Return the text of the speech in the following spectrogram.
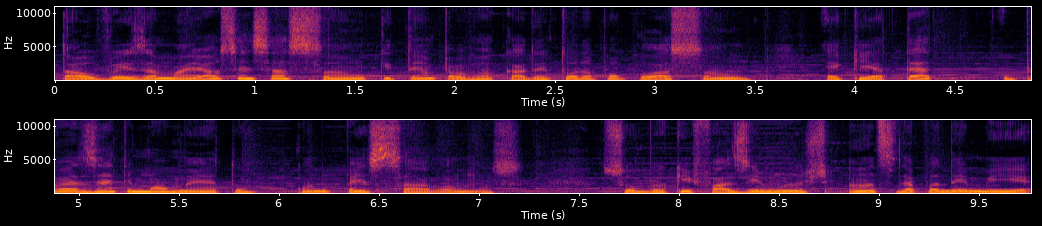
Talvez a maior sensação que tenha provocado em toda a população é que até o presente momento, quando pensávamos sobre o que fazíamos antes da pandemia,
